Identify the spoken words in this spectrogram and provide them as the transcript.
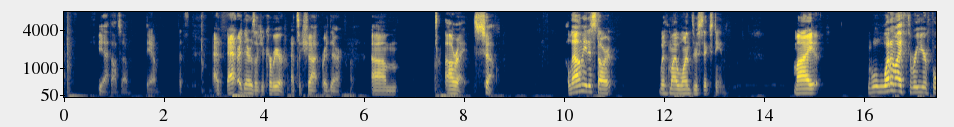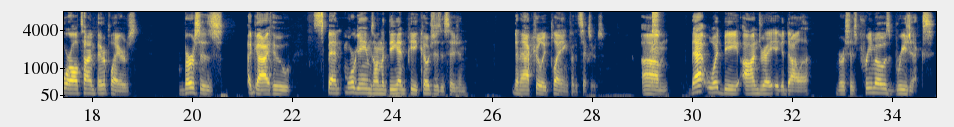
Yeah, I thought so. Damn, that's that, that right there is like your career. That's a shot right there. Um, all right, so allow me to start with my one through sixteen. My one of my three or four all time favorite players versus a guy who spent more games on the DNP coach's decision than actually playing for the Sixers. Um, that would be Andre Iguodala versus Primoz Brezec.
